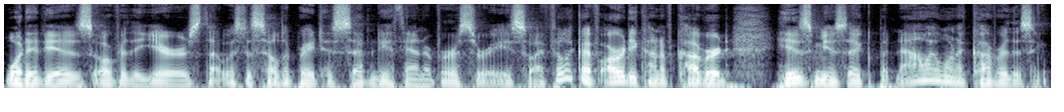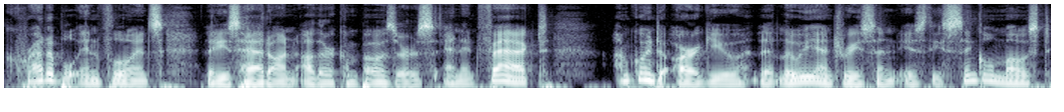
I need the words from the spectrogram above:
what it is over the years. That was to celebrate his 70th anniversary. So I feel like I've already kind of covered his music, but now I want to cover this incredible influence that he's had on other composers. And in fact, I'm going to argue that Louis Andriessen is the single most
